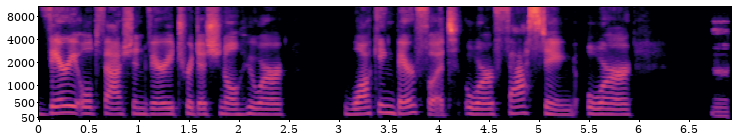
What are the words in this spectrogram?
very old fashioned, very traditional, who are walking barefoot or fasting or yeah.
